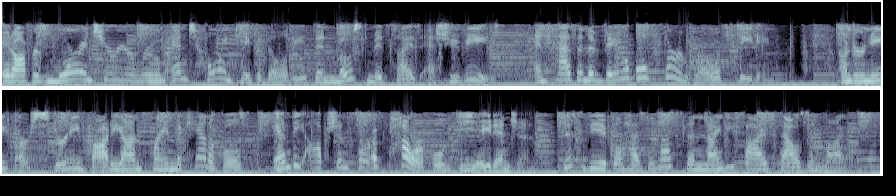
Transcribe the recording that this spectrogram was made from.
It offers more interior room and towing capability than most midsize SUVs and has an available third row of seating. Underneath are sturdy body-on-frame mechanicals and the option for a powerful V8 engine. This vehicle has less than 95,000 miles.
